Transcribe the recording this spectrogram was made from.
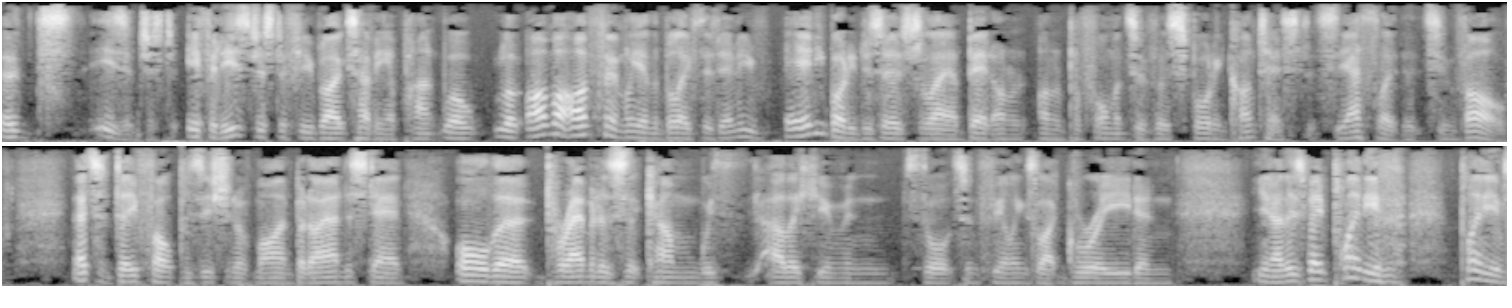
it's, is it just if it is just a few blokes having a punt? Well, look, I'm I'm firmly in the belief that any anybody deserves to lay a bet on on a performance of a sporting contest. It's the athlete that's involved. That's a default position of mine, but I understand all the parameters that come with other human thoughts and feelings like greed and you know, there's been plenty of plenty of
